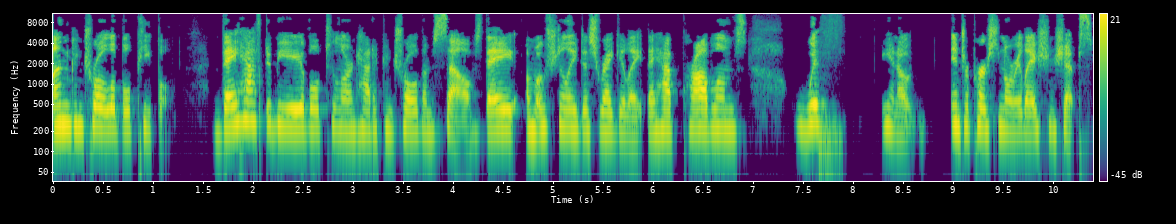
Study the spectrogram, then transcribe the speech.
uncontrollable people they have to be able to learn how to control themselves. They emotionally dysregulate. They have problems with you know interpersonal relationships.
